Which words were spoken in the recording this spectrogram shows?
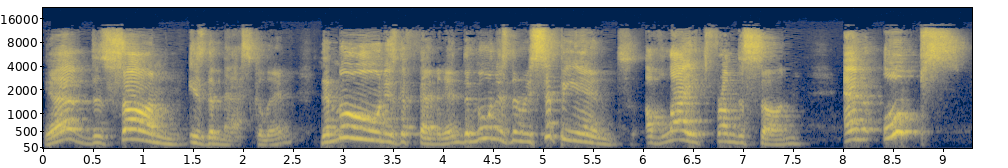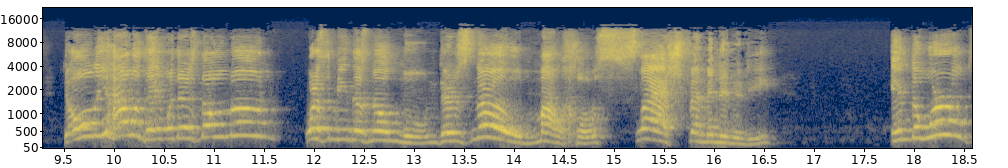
Yeah, the sun is the masculine. The moon is the feminine. The moon is the recipient of light from the sun. And oops, the only holiday where there's no moon what does it mean there's no moon? There's no malchus slash femininity in the world.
